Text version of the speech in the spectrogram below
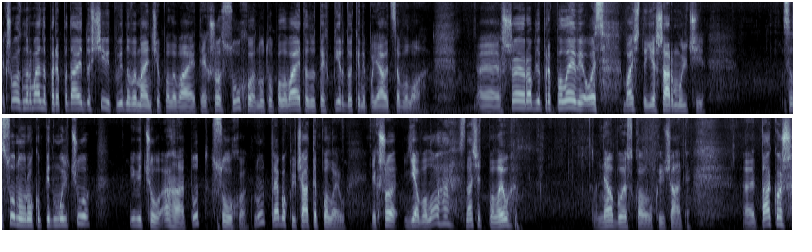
Якщо у вас нормально перепадають дощі, відповідно ви менше поливаєте. Якщо сухо, ну то поливаєте до тих пір, доки не появиться волога. Е, Що я роблю при поливі? Ось, бачите, є шар мульчі. Засунув руку під мульчу, і відчув, ага, тут сухо. Ну, треба включати полив. Якщо є волога, значить полив не обов'язково включати. Е, Також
